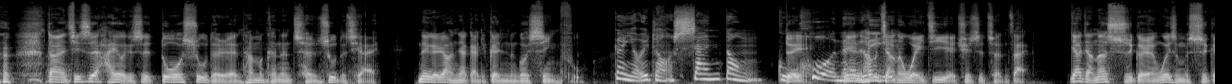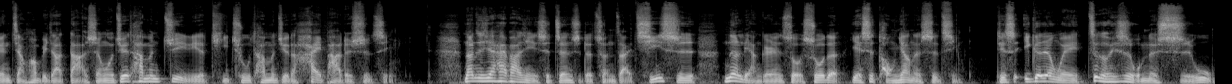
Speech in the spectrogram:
当然，其实还有就是多数的人，他们可能陈述的起来，那个让人家感觉更能够信服。更有一种煽动蛊惑能力。因为他们讲的危机也确实存在。要讲那十个人为什么十个人讲话比较大声，我觉得他们具体的提出他们觉得害怕的事情，那这些害怕事情是真实的存在。其实那两个人所说的也是同样的事情，就是一个认为这个会是我们的食物，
